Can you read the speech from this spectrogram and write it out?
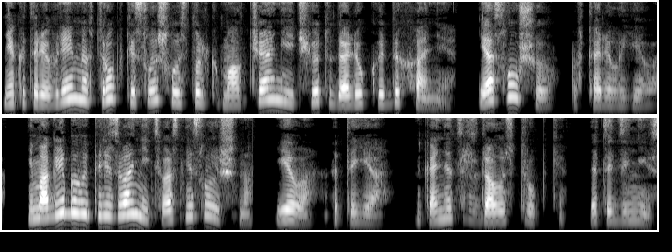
Некоторое время в трубке слышалось только молчание и чье-то далекое дыхание я слушаю повторила ева. Не могли бы вы перезвонить? Вас не слышно. Ева это я. Наконец раздалось трубки. это денис.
